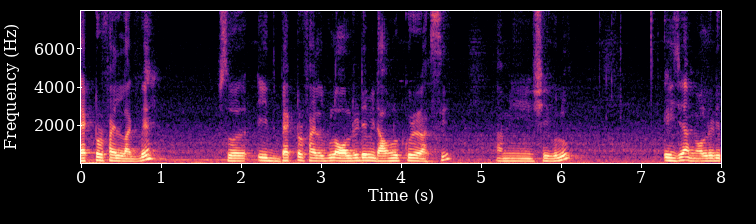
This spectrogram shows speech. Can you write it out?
ভেক্টর ফাইল লাগবে। সো এই ব্যাকটোর ফাইলগুলো অলরেডি আমি ডাউনলোড করে রাখছি। আমি সেইগুলো, এই যে আমি অলরেডি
